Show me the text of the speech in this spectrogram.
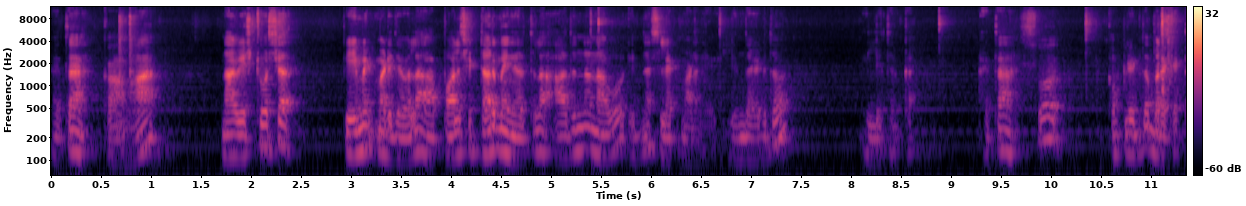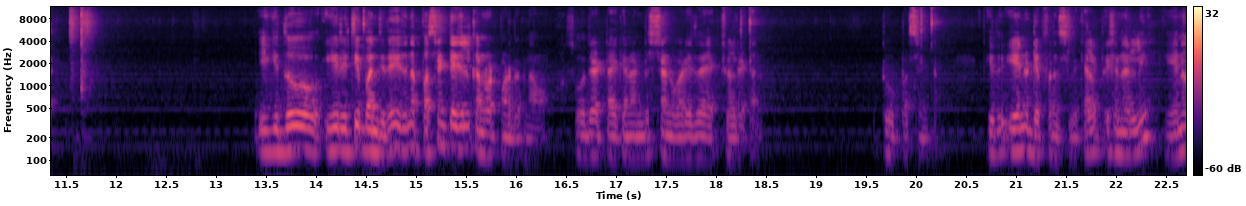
ಆಯಿತಾ? ಕಾಮ. ನಾವು ಎಷ್ಟು ವರ್ಷ ಪೇಮೆಂಟ್ ಮಾಡಿದ್ದೇವಲ್ಲ, ಆ ಪಾಲಿಸಿ ಟರ್ಮ್ ಏನಿರುತ್ತಲ್ಲ, ಅದನ್ನು ನಾವು ಇದನ್ನ ಸೆಲೆಕ್ಟ್ ಮಾಡಿದ್ದೀವಿ. ಇಲ್ಲಿಂದ ಹಿಡಿದು ಇಲ್ಲಿ ತನಕ. ಆಯಿತಾ? ಸೊ ಕಂಪ್ಲೀಟ್ ದ ಬ್ರಾಕೆಟ್ ಈಗ ಇದು ಈ ರೀತಿ ಬಂದಿದೆ. ಇದನ್ನು ಪರ್ಸೆಂಟೇಜಲ್ಲಿ ಕನ್ವರ್ಟ್ ಮಾಡಬೇಕು ನಾವು. So that I can understand what is the actual return two percent ಇದು ಏನು ಡಿಫ್ರೆನ್ಸ್ ಇಲ್ಲ. ಕ್ಯಾಲ್ಕುಲೇಷನಲ್ಲಿ ಏನೂ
